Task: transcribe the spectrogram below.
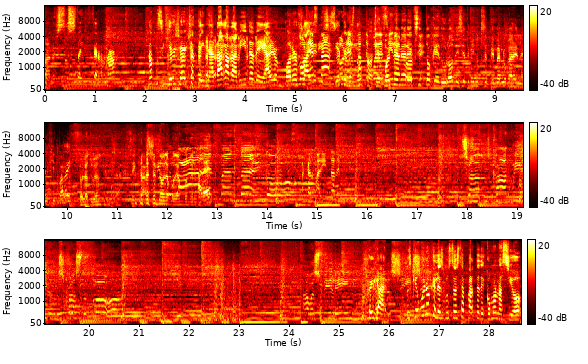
mano, esto está infernal. No, pues si quieres ya échate Inadaga David de Iron Butterfly de esta- 17 con esta te minutos. Que fue el primer éxito que duró 17 minutos en primer lugar en el Hit Parade. Pero la tuvieron que editar. Sí, claro. no la podían poner. A ver. La calmadita de. Oigan, pues qué bueno que les gustó esta parte de cómo nació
